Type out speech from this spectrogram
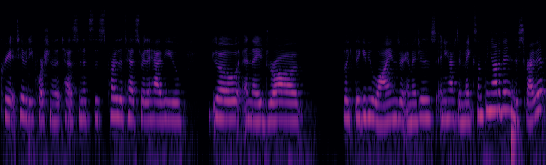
creativity portion of the test, and it's this part of the test where they have you go and they draw, like, they give you lines or images, and you have to make something out of it and describe it.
